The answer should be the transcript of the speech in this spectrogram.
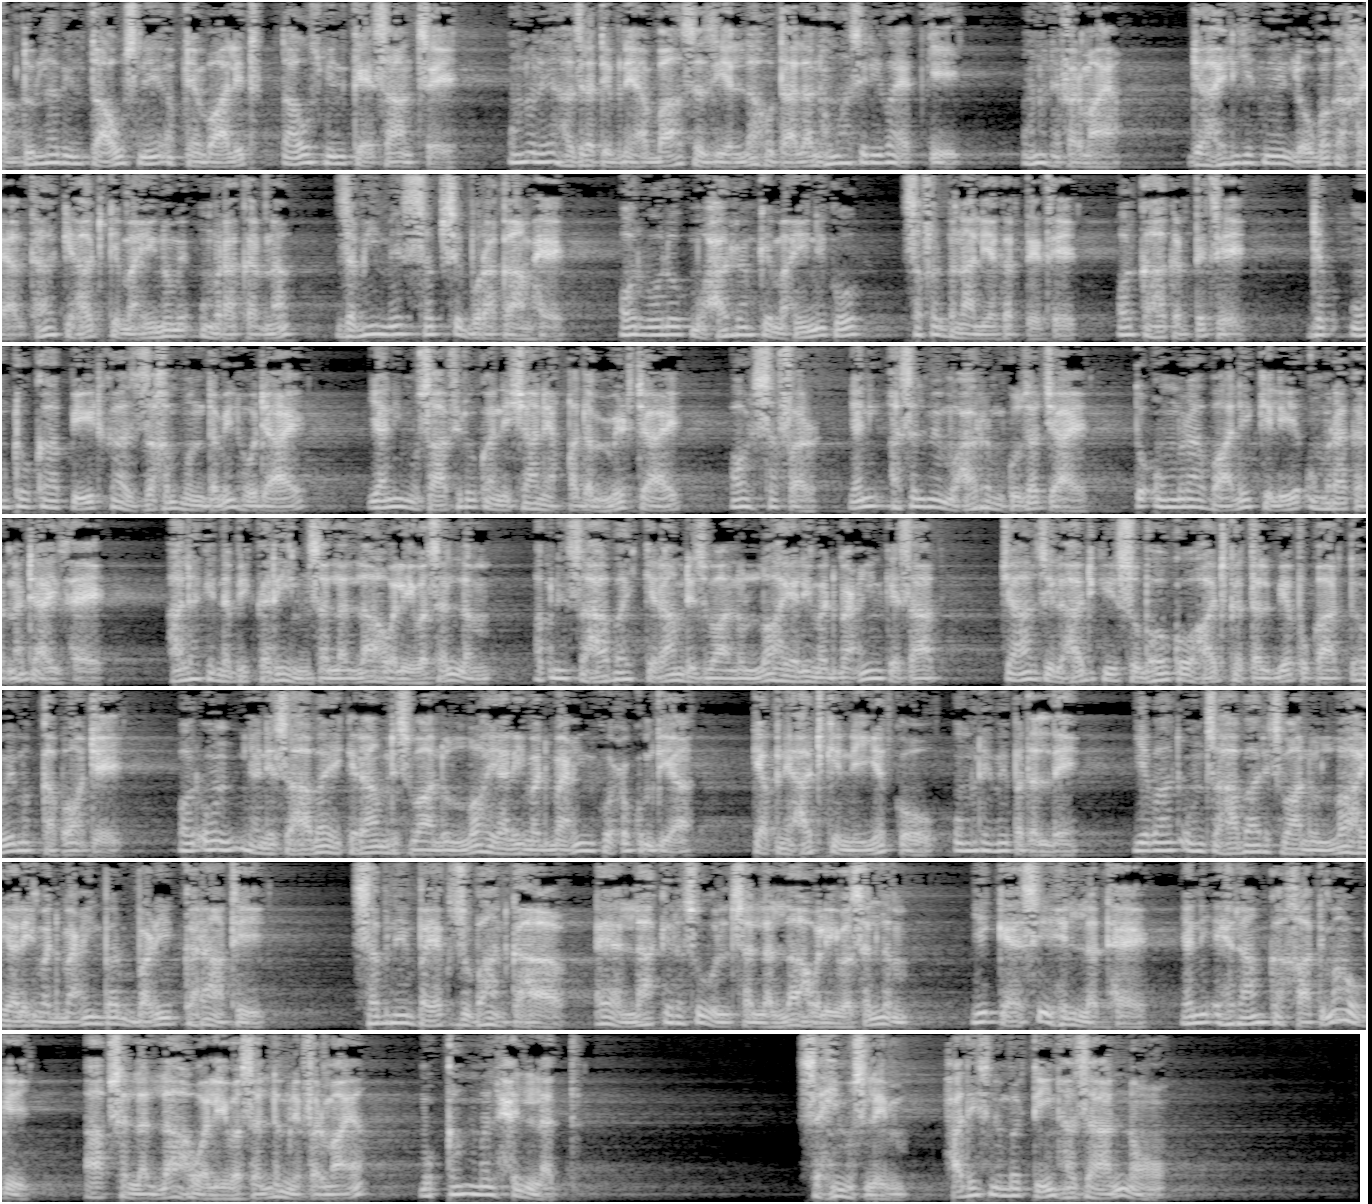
عبداللہ بن تاؤس نے اپنے والد تاؤس بن کیسان سے، انہوں نے حضرت ابن عباس رضی اللہ تعالیٰ نما سے روایت کی۔ انہوں نے فرمایا، جاہلیت میں لوگوں کا خیال تھا کہ حج کے مہینوں میں عمرہ کرنا زمین میں سب سے برا کام ہے، اور وہ لوگ محرم کے مہینے کو سفر بنا لیا کرتے تھے اور کہا کرتے تھے، جب اونٹوں کا پیٹ کا زخم مندمل ہو جائے یعنی مسافروں کا نشان قدم مٹ جائے اور سفر یعنی اصل میں محرم گزر جائے تو عمرہ والے کے لیے عمرہ کرنا جائز ہے۔ حالانکہ نبی کریم صلی اللہ علیہ وسلم اپنے صحابہ کرام رضوان اللہ علی مجمعین کے ساتھ چار ذی الحج کی صبح کو حج کا تلبیہ پکارتے ہوئے مکہ پہنچے اور ان یعنی صحابہ کرام رضوان اللہ علی مجمعین کو حکم دیا کہ اپنے حج کی نیت کو عمرے میں بدل دیں۔ یہ بات ان صحابہ رضوان اللہ علیہ مجمعین پر بڑی کراں تھی۔ سب نے بیک زبان کہا، اے اللہ کے رسول صلی اللہ علیہ وسلم یہ کیسی حلت ہے؟ یعنی احرام کا خاتمہ ہوگی آپ صلی اللہ علیہ وسلم نے فرمایا، مکمل حلت۔ صحیح مسلم، حدیث نمبر تین ہزار نو۔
